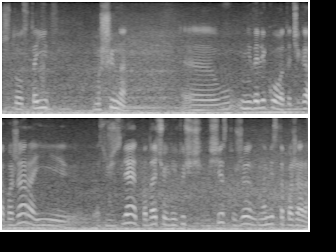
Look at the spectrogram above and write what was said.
что стоит машина э, недалеко от очага пожара и осуществляет подачу огнетушащих веществ уже на место пожара.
